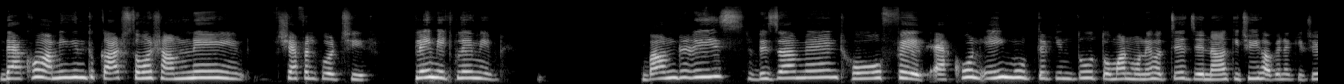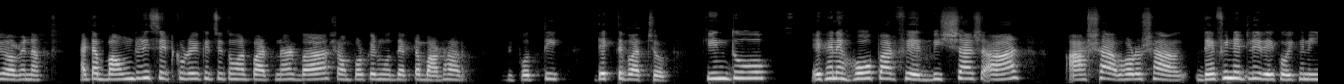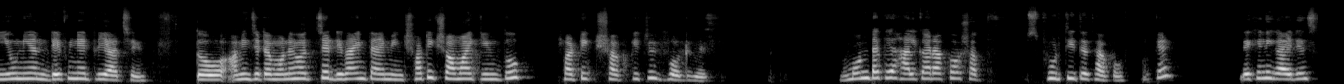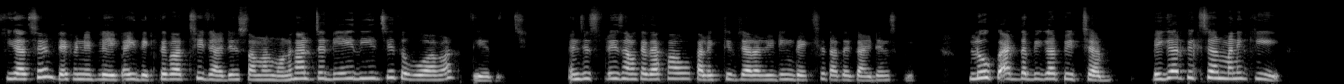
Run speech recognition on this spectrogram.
দেখো, আমি কিন্তু কার্ডস তোমার সামনে শ্যাফেল করছি। Claim it claim it boundaries discernment hope faith এখন এই মুহূর্তে কিন্তু তোমার মনে হচ্ছে যে, না, কিছুই হবে না, কিছুই হবে না। একটা বাউন্ডারি সেট করে রেখেছে তোমার পার্টনার বা সম্পর্কের মধ্যে একটা বাধা, বিপত্তি দেখতে পাচ্ছ। কিন্তু এখানে হোপ আর ফেথ বিশ্বাস আর আশা, ভরসা ডেফিনেটলি রেখো। এখানে ইউনিয়ন ডেফিনেটলি আছে। তো আমি যেটা মনে হচ্ছে ডিভাইন টাইমিং সঠিক সময় কিন্তু সঠিক সব কিছুই ঘটবে। মনটাকে হালকা রাখো, সব স্ফূর্তিতে থাকো ওকে দেখিনি গাইডেন্স কি আছে? ডেফিনেটলি এটাই দেখতে পাচ্ছি। গাইডেন্স আমার মনে হয় যে দিয়েই দিয়েছি, তবুও আবার দিয়ে দিচ্ছি। এনজিস প্লিজ আমাকে দেখাও কালেকটিভ যারা রিডিং দেখছে, তাদের গাইডেন্স কি? Look at the bigger picture bigger picture মানে কি?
